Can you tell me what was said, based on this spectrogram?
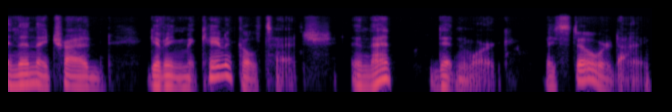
And then they tried giving mechanical touch, and that didn't work. They still were dying.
